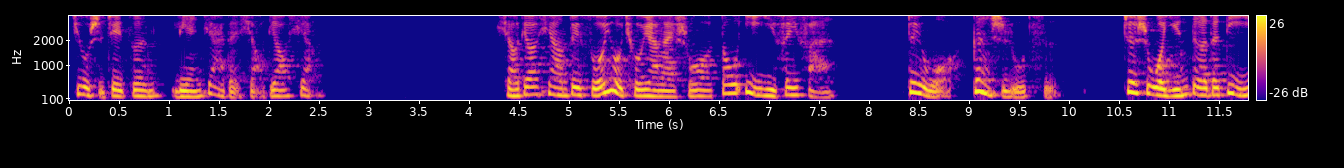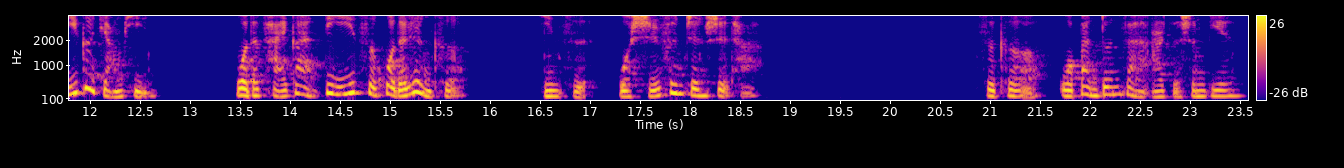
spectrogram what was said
就是这尊廉价的小雕像。小雕像对所有球员来说都意义非凡，对我更是如此。这是我赢得的第一个奖品，我的才干第一次获得认可，因此我十分珍视它。此刻，我半蹲在儿子身边，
